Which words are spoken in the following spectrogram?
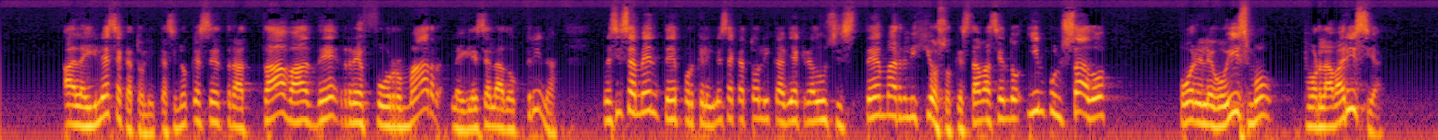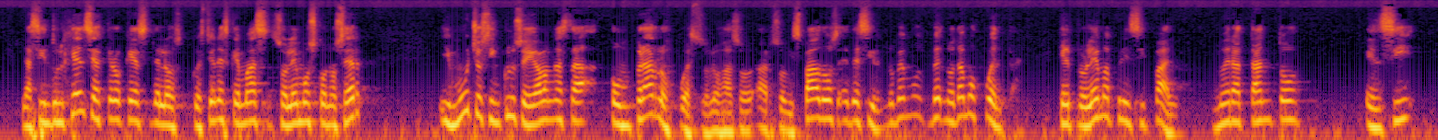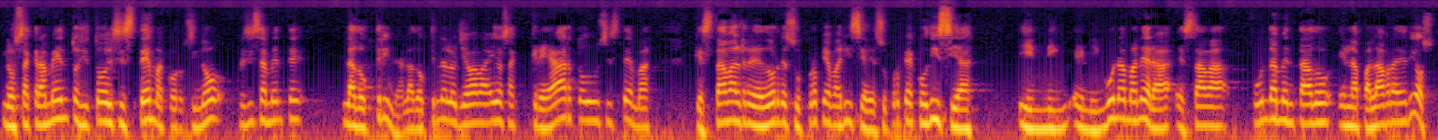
a la Iglesia Católica, sino que se trataba de reformar la Iglesia, la doctrina. Precisamente porque la Iglesia Católica había creado un sistema religioso que estaba siendo impulsado por el egoísmo, por la avaricia. Las indulgencias creo que es de las cuestiones que más solemos conocer y muchos incluso llegaban hasta comprar los puestos, los arzobispados, es decir, nos, vemos, nos damos cuenta que el problema principal no era tanto en sí los sacramentos y todo el sistema, sino precisamente la doctrina. La doctrina los llevaba a ellos a crear todo un sistema que estaba alrededor de su propia avaricia, de su propia codicia, y en ninguna manera estaba fundamentado en la palabra de Dios.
